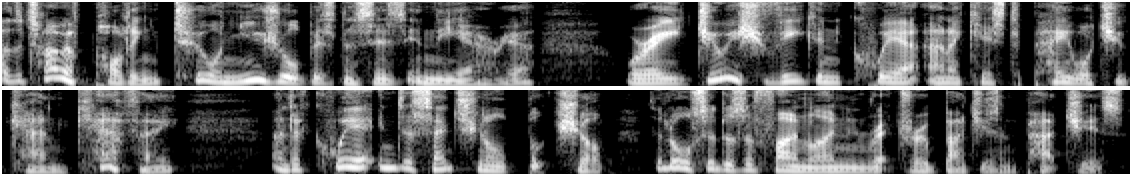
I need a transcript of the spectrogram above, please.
At the time of podding, two unusual businesses in the area were a Jewish vegan queer anarchist pay what you can cafe and a queer intersectional bookshop that also does a fine line in retro badges and patches.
